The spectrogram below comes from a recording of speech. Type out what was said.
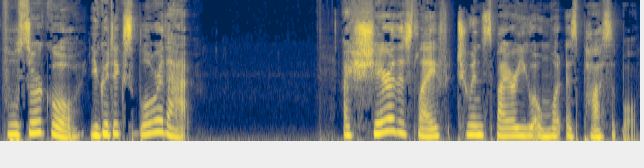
Full circle. You get to explore that. I share this life to inspire you on what is possible.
